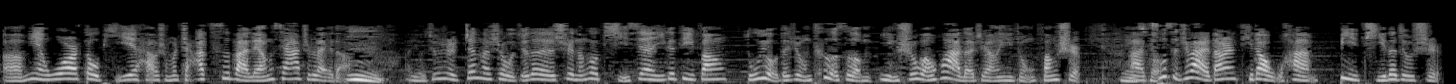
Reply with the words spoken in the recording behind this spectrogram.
呃面窝、豆皮，还有什么炸糍粑、凉虾之类的。嗯，哎呦，就是真的是我觉得是能够体现一个地方独有的这种特色饮食文化的这样一种方式啊。除此之外，当然提到武汉必提的就是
